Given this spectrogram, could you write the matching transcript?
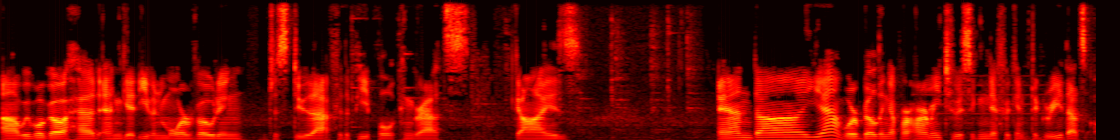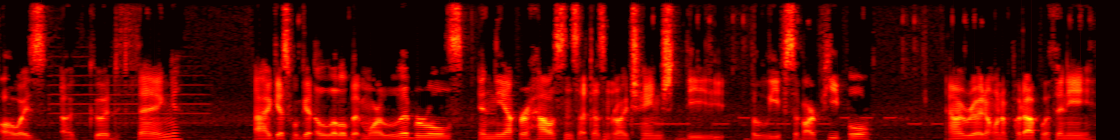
Uh, we will go ahead and get even more voting. Just do that for the people. Congrats, guys. And uh, yeah, we're building up our army to a significant degree. That's always a good thing. I guess we'll get a little bit more liberals in the upper house since that doesn't really change the beliefs of our people. And we really don't want to put up with any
